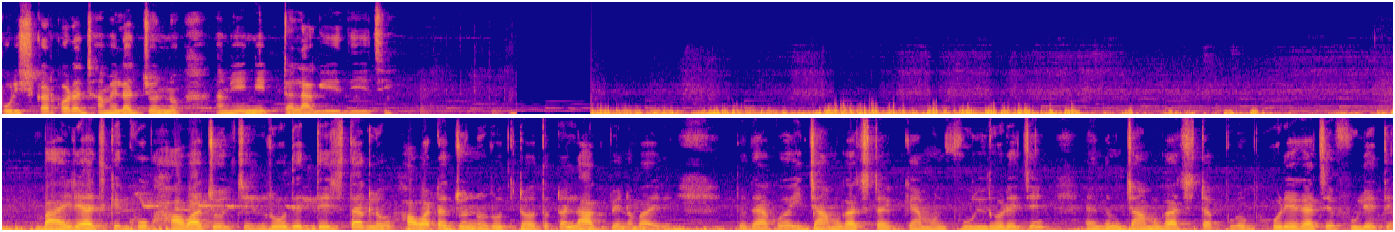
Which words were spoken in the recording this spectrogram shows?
পরিষ্কার করার ঝামেলার জন্য আমি এই নেটটা লাগিয়ে দিয়েছি। বাইরে আজকে খুব হাওয়া চলছে। রোদের তেজ থাকলেও হাওয়াটার জন্য রোদটা অতটা লাগবে না বাইরে। তো দেখো এই জাম গাছটায় কেমন ফুল ধরেছে। একদম জাম গাছটা পুরো ভরে গেছে ফুলেতে।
